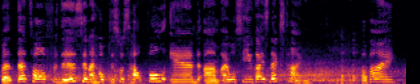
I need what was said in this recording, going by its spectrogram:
But that's all for this, and I hope this was helpful, and um, I will see you guys next time. Bye-bye.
